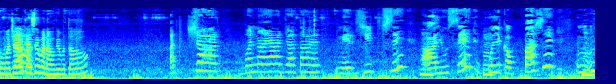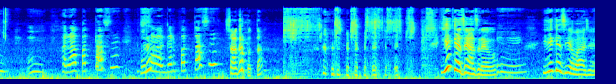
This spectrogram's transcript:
तुम अचार कैसे बनाओगे बताओ। अचार बनाया जाता है मिर्ची से आलू से गोलगप्पा से अम, हरा पत्ता से सागर पत्ता से। सागर पत्ता? ये कैसे हंस रहे हो? ये कैसी आवाज़ है?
